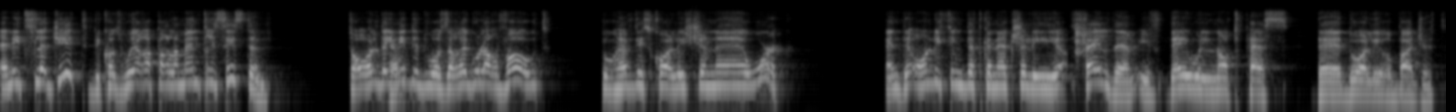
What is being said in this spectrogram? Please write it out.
And it's legit because we are a parliamentary system. So all they yeah. needed was a regular vote to have this coalition uh, work. And the only thing that can actually fail them if they will not pass the dual year budget.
